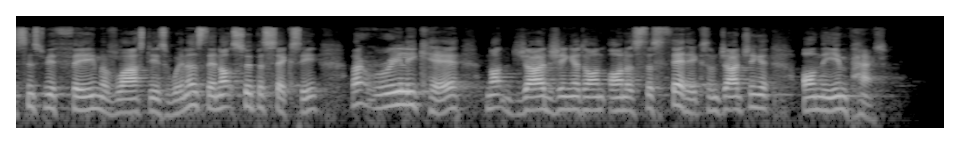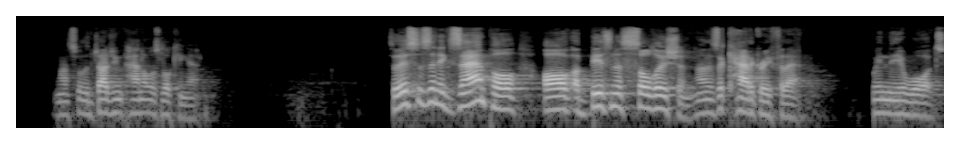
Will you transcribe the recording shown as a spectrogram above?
It seems to be a theme of last year's winners. They're not super sexy. I don't really care. I'm not judging it on, on its aesthetics, I'm judging it on the impact. And that's what the judging panel was looking at. So, this is an example of a business solution. And there's a category for that. Win the awards.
